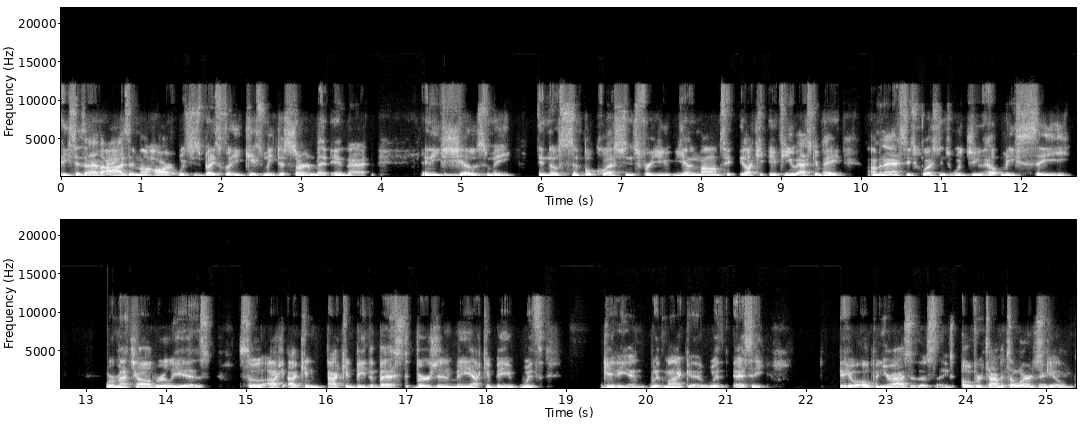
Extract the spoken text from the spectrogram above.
He says, "I have eyes in my heart," which is basically He gives me discernment in that, and He Mhm. shows me in those simple questions for you young moms. Like if you ask Him, "Hey, I'm going to ask these questions. Would you help me see where my child really is?" So I, I can I can be the best version of me. I can be with Gideon, with Micah, with Essie he'll open your eyes to those things over time. It's a learned skill. Mhm.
